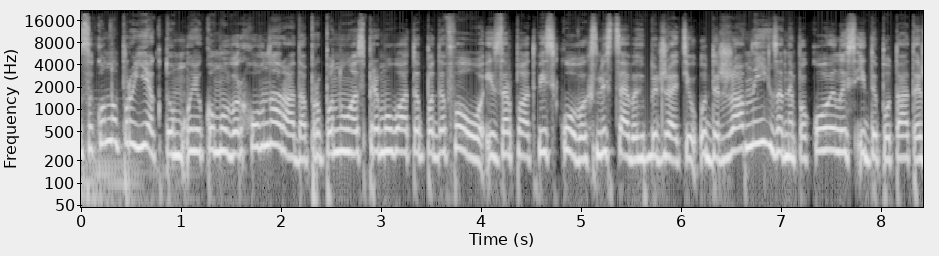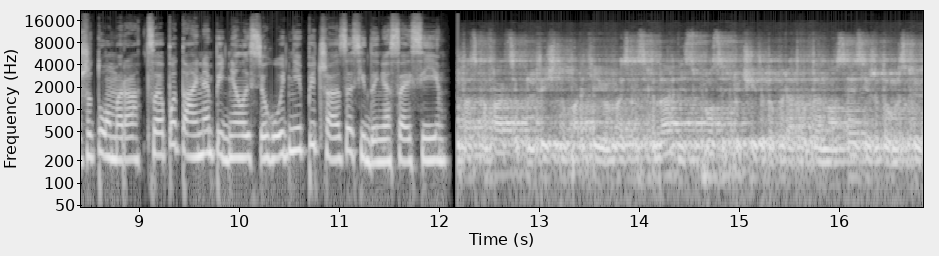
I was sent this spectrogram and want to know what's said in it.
Законопроєктом, у якому Верховна Рада пропонує спрямувати ПДФО із зарплат військових з місцевих бюджетів у державний, занепокоїлись і депутати Житомира. Це питання підняли сьогодні під час засідання сесії. Депутатська фракція політичної партії Європейська солідарність просить включити до порядку денного сесії Житомирської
